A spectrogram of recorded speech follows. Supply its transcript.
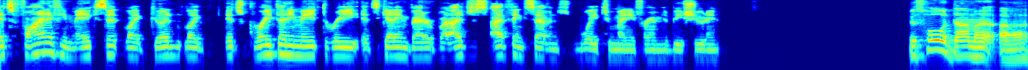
it's fine if he makes it like good. Like it's great that he made three. It's getting better, but I just I think seven's way too many for him to be shooting. This whole Adama uh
